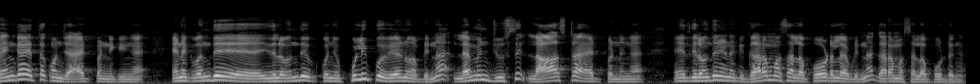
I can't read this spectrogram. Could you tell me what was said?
வெங்காயத்தை கொஞ்சம் ஆட் பண்ணிக்கோங்க. எனக்கு வந்து இதில் வந்து கொஞ்சம் புளிப்பு வேணும் அப்படின்னா லெமன் ஜூஸ் லாஸ்ட்டாக ஆட் பண்ணுங்கள் இதில் வந்து எனக்கு கரம் மசாலா போடலை அப்படின்னா கரம் மசாலா போட்டுங்க.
